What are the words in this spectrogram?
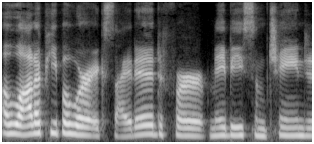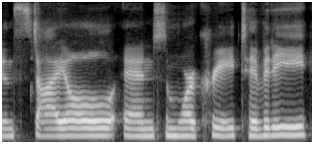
a lot of people were excited for maybe some change in style and some more creativity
